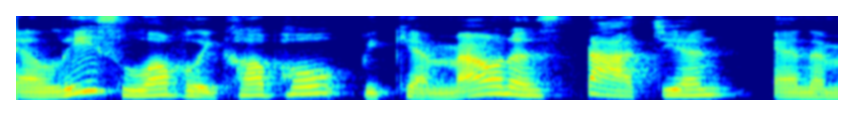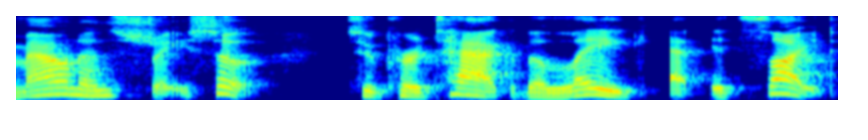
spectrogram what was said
And this lovely couple became Mountain's Dajian and the Mountain's Shuishe to protect the lake at its side.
